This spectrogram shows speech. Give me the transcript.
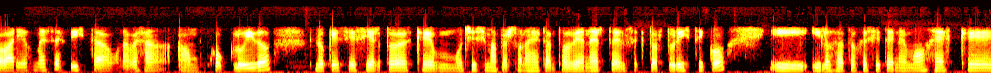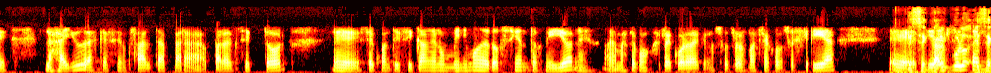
varios meses vista una vez han, concluido. Lo que sí es cierto es que muchísimas personas están todavía en ERTE del sector turístico y, y los datos que sí tenemos es que las ayudas que hacen falta para, para el sector eh, se cuantifican en un mínimo de 200 millones. Además, tenemos que recordar que nosotros, nuestra consejería. Eh, ese, cálculo, ese,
